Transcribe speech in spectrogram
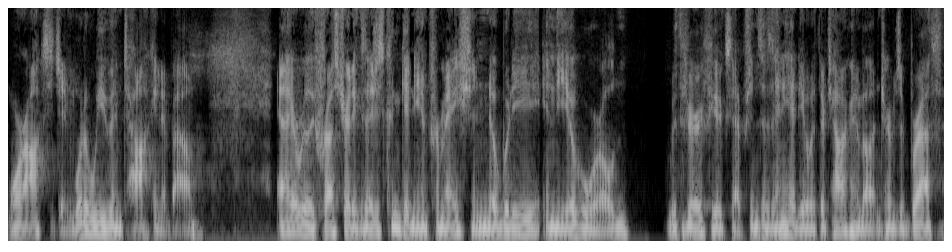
more oxygen? What are we even talking about? And I got really frustrated because I just couldn't get any information. Nobody in the yoga world, with very few exceptions, has any idea what they're talking about in terms of breath.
